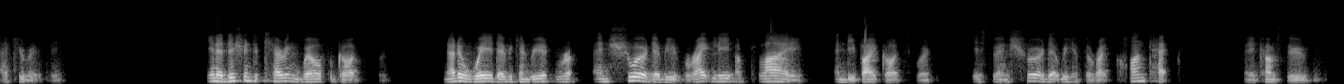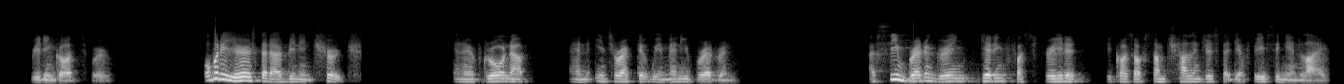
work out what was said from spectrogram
accurately? In addition to caring well for God's word, another way that we can re- re- ensure that we rightly apply and divide God's word is to ensure that we have the right context when it comes to reading God's word. Over the years that I've been in church and have grown up and interacted with many brethren, I've seen brethren getting frustrated because of some challenges that they're facing in life.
